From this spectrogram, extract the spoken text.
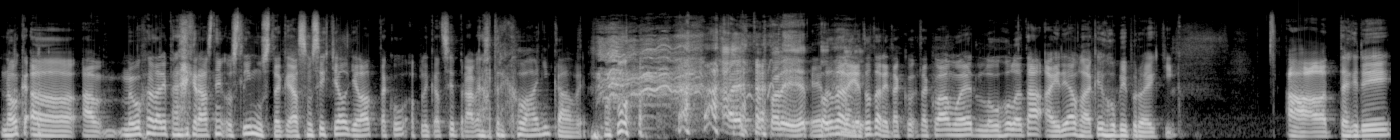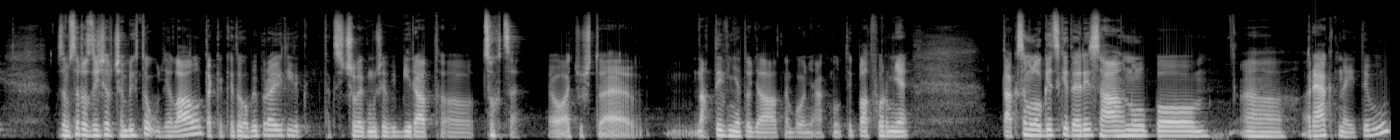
No k- a, mimochodem tady právě krásný oslý můstek. Já jsem si chtěl dělat takovou aplikaci právě na trackování kávy. A je to tady, je to, Je to tady, je to tady. Tako, taková moje dlouholetá idea v nějaký hobby projektík. A tehdy jsem se rozlišil, v čem bych to udělal, tak jak je to hobby projektík, tak, tak si člověk může vybírat, uh, co chce. Jo, ať už to je nativně to dělat, nebo nějak multiplatformně. Tak jsem logicky tehdy sáhnul po uh, React Nativeu,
